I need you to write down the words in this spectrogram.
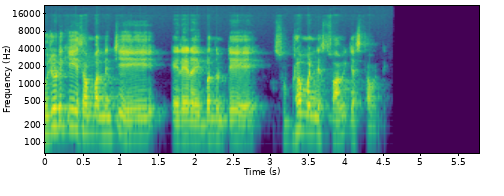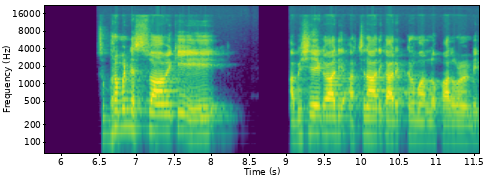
కుజుడికి సంబంధించి ఏదైనా ఇబ్బంది ఉంటే సుబ్రహ్మణ్య స్వామికి చేస్తామండి. సుబ్రహ్మణ్య స్వామికి అభిషేకాది అర్చనాది కార్యక్రమాల్లో పాల్గొనండి.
